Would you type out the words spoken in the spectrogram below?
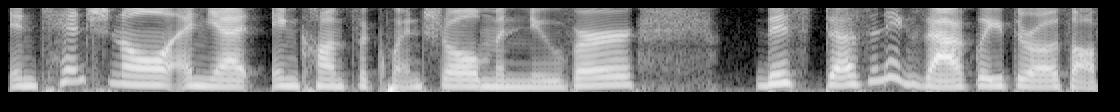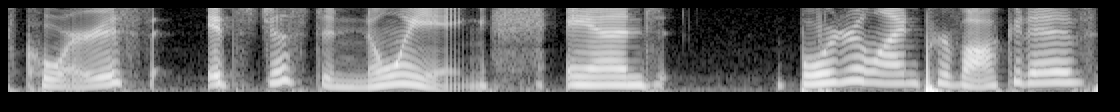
intentional and yet inconsequential maneuver, this doesn't exactly throw us off course. It's just annoying and borderline provocative.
